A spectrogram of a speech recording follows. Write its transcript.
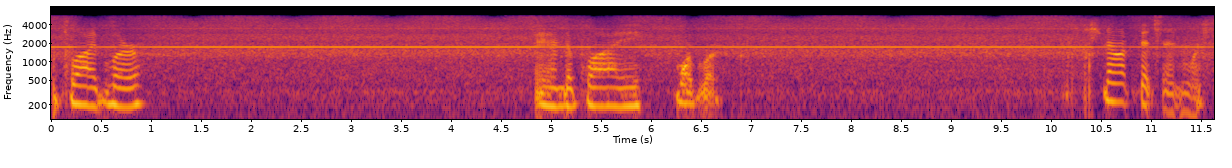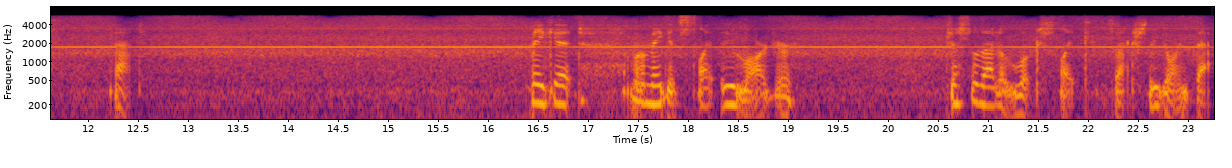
apply blur and apply more blur. So now it fits in with that. Make it, I'm going to make it slightly larger just so that it looks like it's actually going back.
